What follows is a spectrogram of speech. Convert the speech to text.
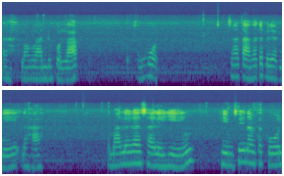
อะลองรันดูผลลัพธ์ทั้งหมด หน้าตาก็จะเป็นแบบนี้นะคะ สามารถเลือกได้ชายหรือหญิง พิมพ์ชื่อนามสกุล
